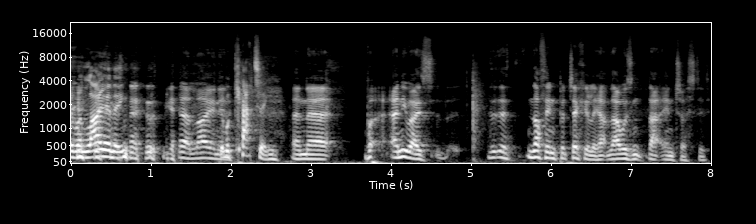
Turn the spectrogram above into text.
They were lioning, yeah, lioning. they were in. catting. And uh, but anyways, th- th- nothing particularly happened. I wasn't that interested.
